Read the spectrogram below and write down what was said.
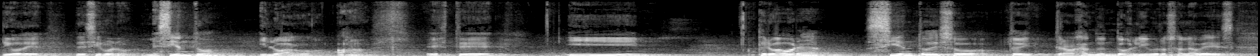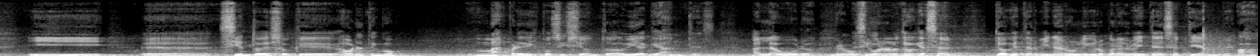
Digo, de, de decir, bueno, me siento y lo hago. ¿no? Ajá. Este, y, pero ahora siento eso, estoy trabajando en dos libros a la vez y eh, siento eso que ahora tengo más predisposición todavía que antes al laburo. Es decir, bueno, lo tengo que hacer, tengo que terminar un libro para el 20 de septiembre. Ajá.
